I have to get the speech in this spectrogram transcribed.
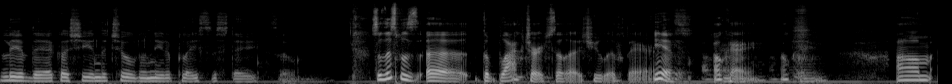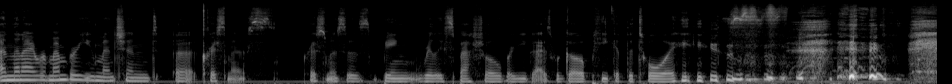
live there because she and the children need a place to stay." So So this was uh the black church that let you live there. yes, Okay. Okay. Um, and then I remember you mentioned uh, Christmas. Christmas is being really special, where you guys would go peek at the toys.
